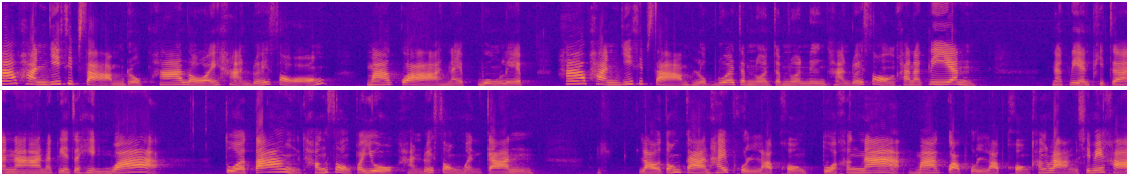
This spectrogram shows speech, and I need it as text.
5,023ลบ500 หารด้วย 2 มากกว่าในวงเล็บ 5,023 ลบด้วยจำนวนจำนวนหนึ่งหารด้วย 2 ค่ะนักเรียน นักเรียนพิจารณา นักเรียนจะเห็นว่า ตัวตั้งทั้งสองประโยคหารด้วย 2 เหมือนกัน เราต้องการให้ผลลัพธ์ของตัวข้างหน้ามากกว่าผลลัพธ์ของข้างหลังใช่ไหมคะ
